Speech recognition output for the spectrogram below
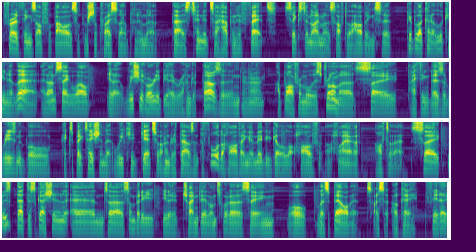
throw things off the balance or push the price up, and that that has tended to happen in effect six to nine months after the halving. So people are kind of looking at that, and I'm saying, well, you know, we should already be over 100,000 mm-hmm. apart from all this drama. So I think there's a reasonable expectation that we could get to 100,000 before the halving and maybe go a lot half, higher after that. So was that discussion and uh, somebody, you know, chimed in on Twitter saying, well, let's bet on it. So I said, okay, you know,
